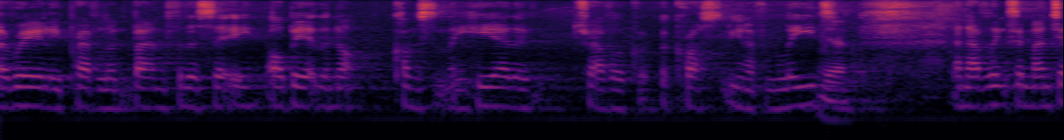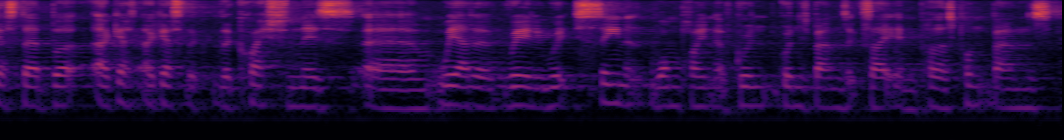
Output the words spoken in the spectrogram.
a really prevalent band for the city albeit they're not constantly here. They travel across you know from Leeds Yeah. and, and have links in Manchester. But I guess I guess the, the question is um, we had a really rich scene at one point of grunge, grunge bands exciting post-punk bands.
